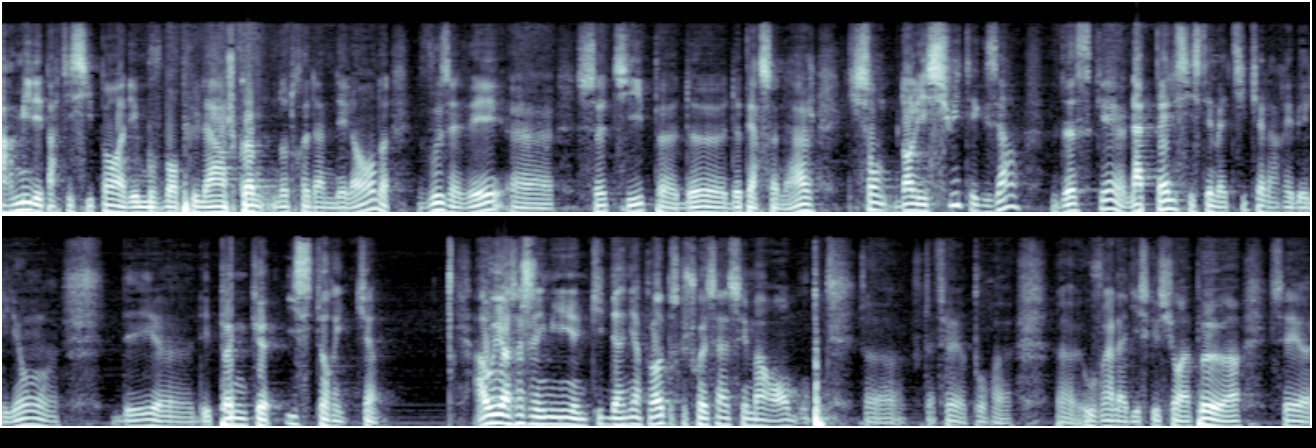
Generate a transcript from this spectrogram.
parmi les participants à des mouvements plus larges comme Notre-Dame-des-Landes, vous avez euh, ce type de, personnages qui sont dans les suites exactes de ce qu'est l'appel systématique à la rébellion des, euh, des punks historiques. Ah oui, alors ça j'avais mis une petite dernière pour parce que je trouvais ça assez marrant. Bon, tout à fait pour euh, euh, ouvrir la discussion un peu. Hein. C'est euh,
